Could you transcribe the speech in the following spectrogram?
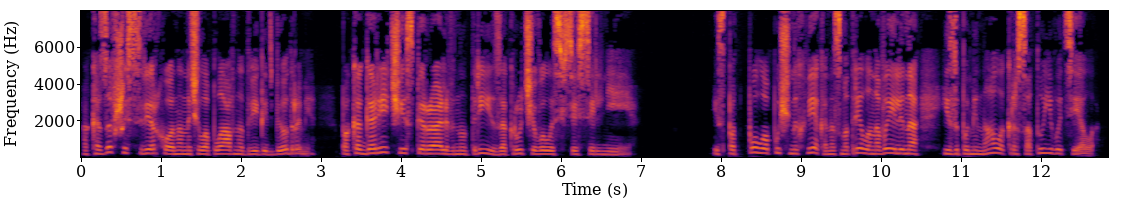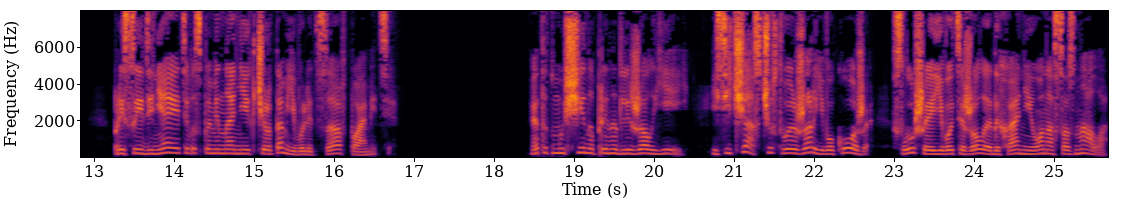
Оказавшись сверху, она начала плавно двигать бедрами, пока горячая спираль внутри закручивалась все сильнее. Из-под полуопущенных век она смотрела на Вейлина и запоминала красоту его тела, присоединяя эти воспоминания к чертам его лица в памяти. Этот мужчина принадлежал ей, и сейчас, чувствуя жар его кожи, слушая его тяжелое дыхание, он осознала,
